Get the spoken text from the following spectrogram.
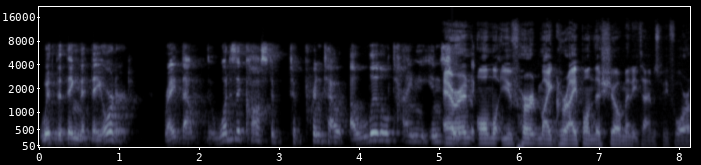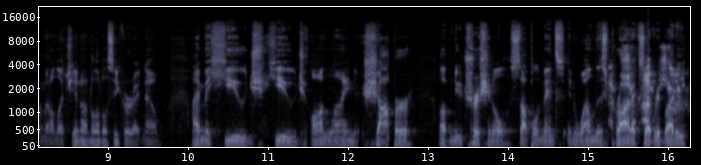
with the thing that they ordered right that what does it cost to, to print out a little tiny insert Aaron, that- almost, you've heard my gripe on this show many times before. I'm going to let you in on a little secret right now. I'm a huge, huge online shopper of nutritional supplements and wellness products. sure- I'm everybody sure.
